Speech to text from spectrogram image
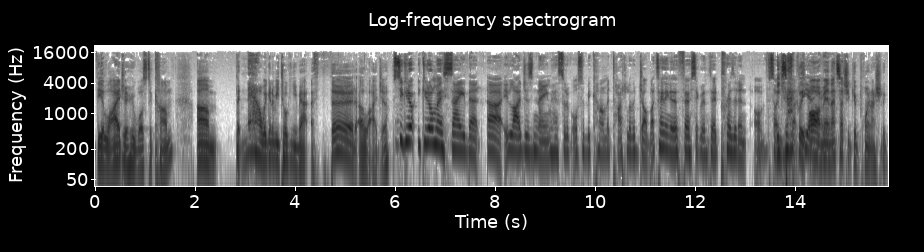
the Elijah who was to come. Um, but now we're going to be talking about a third Elijah. So you could you could almost say that uh, Elijah's name has sort of also become a title of a job, like saying you know the first, second, and third president of such Exactly. such. Yeah, oh yeah, man, yeah. that's such a good point. I should have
